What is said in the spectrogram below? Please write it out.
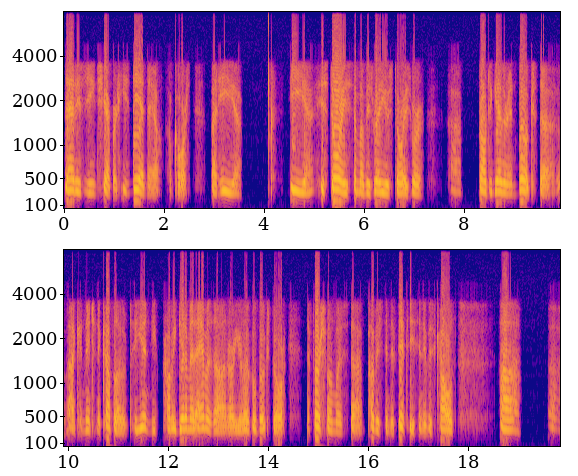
That is Jean Shepherd. He's dead now, of course, but he uh, he uh, his stories, some of his radio stories were uh, brought together in books. Uh, I can mention a couple of them to you, and you can probably get them at Amazon or your local bookstore. The first one was uh, published in the 50s, and it was called uh, uh,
